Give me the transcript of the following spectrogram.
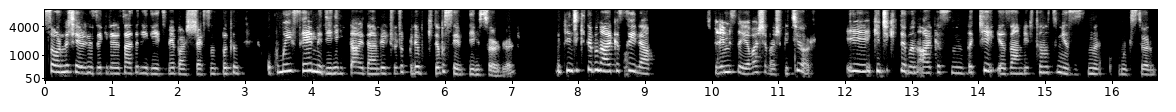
sonra çevrenizdekilere zaten hediye etmeye başlayacaksınız. Bakın okumayı sevmediğini iddia eden bir çocuk bile bu kitabı sevdiğini söylüyor. İkinci kitabın arkasıyla süremiz de yavaş yavaş bitiyor. Ee, İkinci kitabın arkasındaki yazan bir tanıtım yazısını okumak istiyorum.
